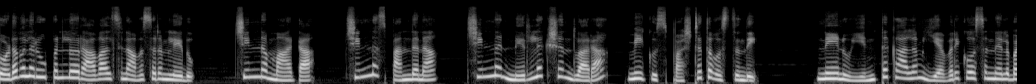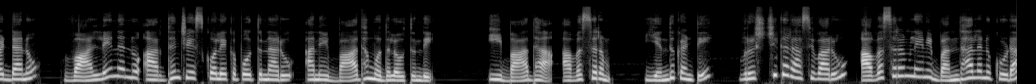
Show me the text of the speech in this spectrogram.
గొడవల రూపంలో రావాల్సిన అవసరం లేదు. చిన్న మాట చిన్న స్పందన చిన్న నిర్లక్ష్యం ద్వారా మీకు స్పష్టత వస్తుంది. నేను ఇంతకాలం ఎవరికోసం నిలబడ్డానో? వాళ్ళే నన్ను అర్థం చేసుకోలేకపోతున్నారు అనే బాధ మొదలవుతుంది. ఈ బాధ అవసరం. ఎందుకంటే వృశ్చిక రాశివారు అవసరం లేని బంధాలను కూడా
